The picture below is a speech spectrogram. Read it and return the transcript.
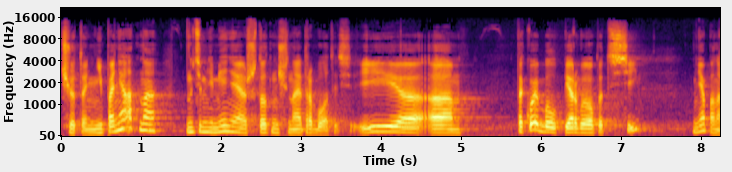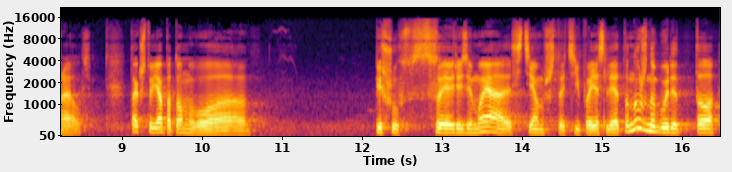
что-то непонятно, но тем не менее что-то начинает работать. И э, такой был первый опыт C, мне понравилось. Так что я потом его пишу в свое резюме с тем, что типа если это нужно будет, то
